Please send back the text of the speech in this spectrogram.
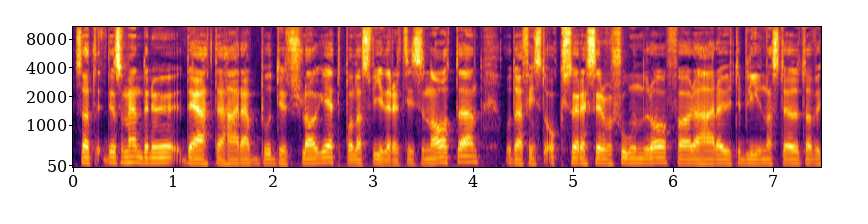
Så att det som händer nu det är att det här budgetförslaget bollas vidare till senaten och där finns det också reservationer då för det här uteblivna stödet av,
